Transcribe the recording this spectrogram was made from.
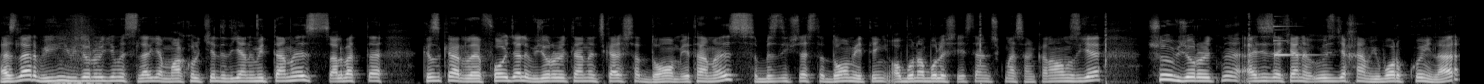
Azizlar bugungi videorolikimiz sizlarga ma'qul keldi degan umiddamiz. Albatta qiziqarli foydali videoroliklarni chiqarishda davom etamiz. Bizni kuzatishda davom eting. Obuna bo'lish esdan chiqmasin kanalimizga shu videorolikni aziz akani o'ziga ham yuborib qo'yinglar.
